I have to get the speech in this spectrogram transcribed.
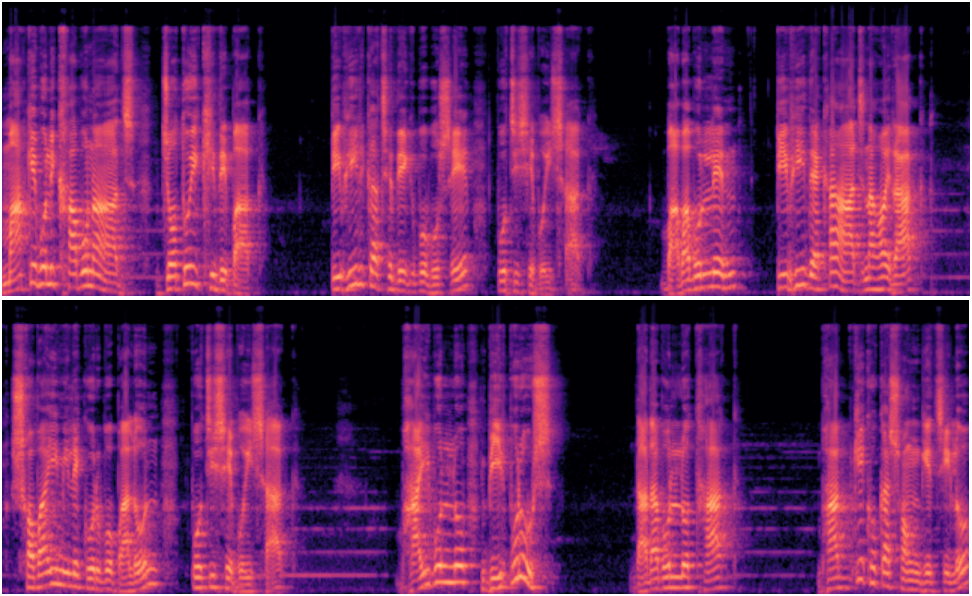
মাকে বলি, খাব না আজ, যতই খিদে পাক। টিভির কাছে দেখব বসে পঁচিশে বৈশাখ। বাবা বললেন, টিভি দেখা, আজ না হয় রাখ। সবাই মিলে করব পালন পঁচিশে বৈশাখ। ভাই বলল বীরপুরুষ দাদা বলল, থাক। ভাগ্যে খোকা সঙ্গে ছিল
